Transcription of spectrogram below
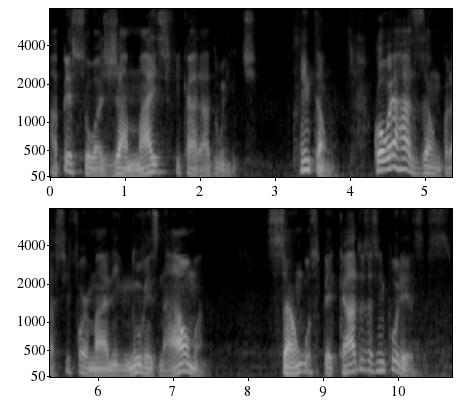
a pessoa jamais ficará doente. Então, qual é a razão para se formarem nuvens na alma? São os pecados e as impurezas.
